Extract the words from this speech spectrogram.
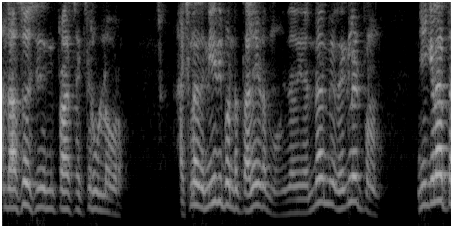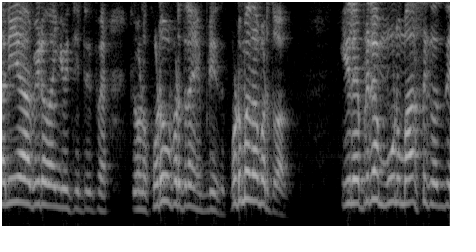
அந்த அசோசியேஷன் இன்ஃப்ராஸ்ட்ரக்சர் உள்ளே வரும். ஆக்சுவலாக அது நீதிமன்றம் தலையிடணும். இதை என்னன்னு ரெகுலேட் பண்ணணும். நீங்களாக தனியாக வீடை வாங்கி வச்சுட்டு இப்போ இவ்வளோ கொடுமைப்படுத்தினா எப்படி இது கொடுமை தான் படுத்துவாங்க இதில் எப்படின்னா மூணு மாதத்துக்கு வந்து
